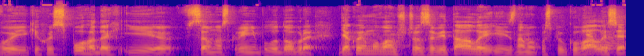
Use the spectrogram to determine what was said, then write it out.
в якихось спогадах, і все в нас в країні було добре. Дякуємо вам, що завітали і з нами поспілкувалися.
